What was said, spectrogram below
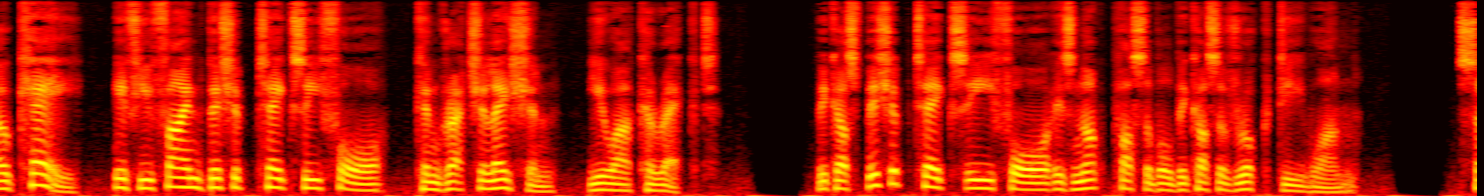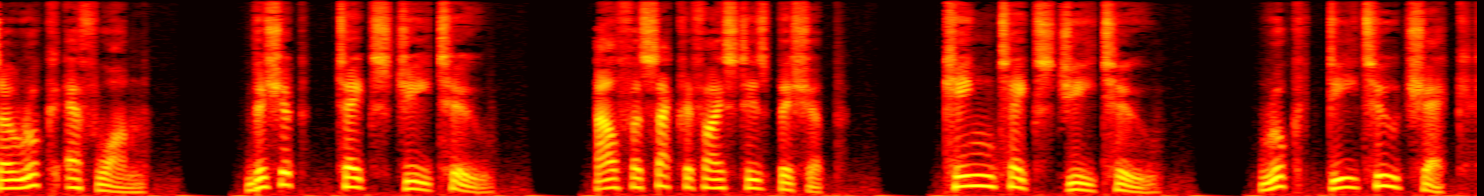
Okay, if you find bishop takes e4, congratulation, you are correct. Because bishop takes e4 is not possible because of rook d1. So rook f1. Bishop, takes g2. Alpha sacrificed his bishop. King takes g2. Rook d2 check.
